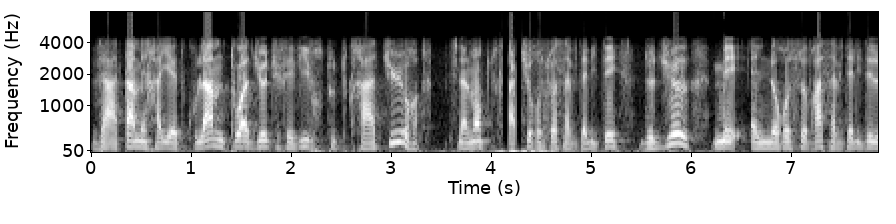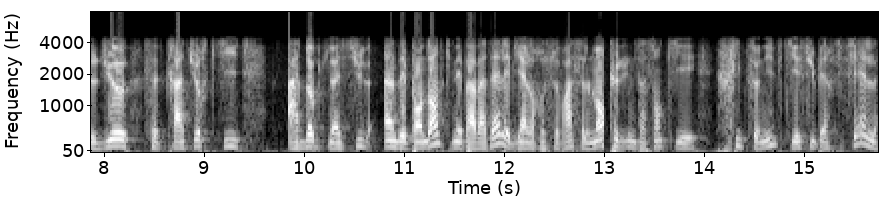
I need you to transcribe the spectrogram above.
Ve'ata Mechayet Kulam, toi Dieu, tu fais vivre toute créature. Finalement, toute créature reçoit sa vitalité de Dieu, mais elle ne recevra sa vitalité de Dieu, cette créature qui adopte une attitude indépendante qui n'est pas battelle, eh bien elle recevra seulement que d'une façon qui est ritsonite, qui est superficielle,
